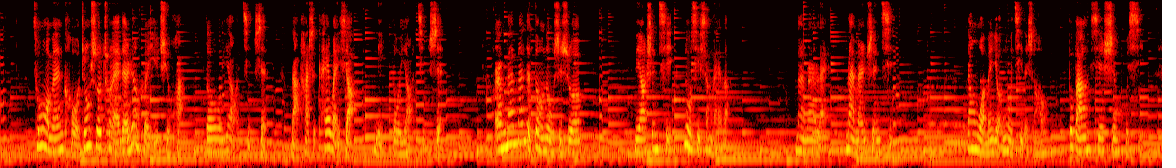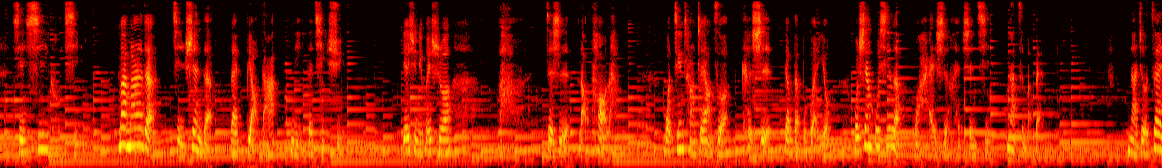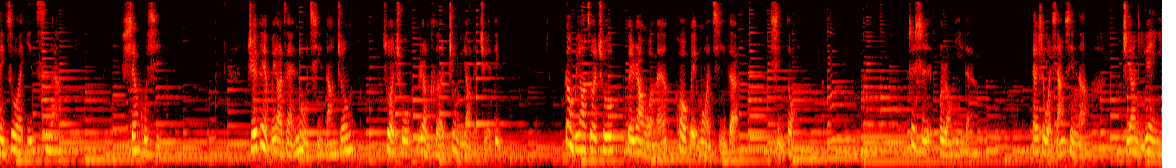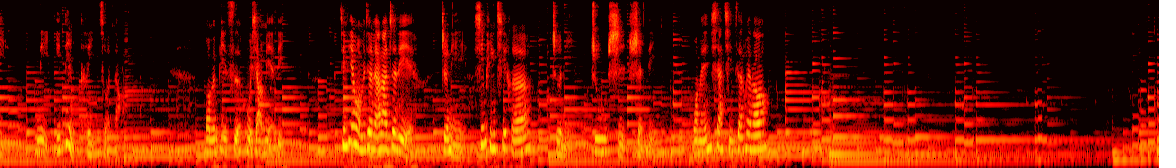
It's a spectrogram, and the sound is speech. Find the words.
从我们口中说出来的任何一句话，都要谨慎，哪怕是开玩笑，你都要谨慎。而慢慢的动怒是说，你要生气，怒气上来了，慢慢来，慢慢生气。当我们有怒气的时候，不妨先深呼吸。先吸一口气，慢慢的、谨慎的来表达你的情绪。也许你会说：“，这是老套了。我经常这样做，可是根本不管用。我深呼吸了，我还是很生气，那怎么办？那就再做一次啊！深呼吸。”绝对不要在怒气当中做出任何重要的决定，更不要做出会让我们后悔莫及的行动。这是不容易的，但是我相信呢，只要你愿意，你一定可以做到。我们彼此互相勉励。今天我们就聊到这里，祝你心平气和，祝你。诸事顺利，我们下期再会喽。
